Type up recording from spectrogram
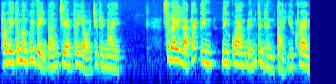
Thảo Ly cảm ơn quý vị và anh chị em theo dõi chương trình này. Sau đây là các tin liên quan đến tình hình tại Ukraine.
